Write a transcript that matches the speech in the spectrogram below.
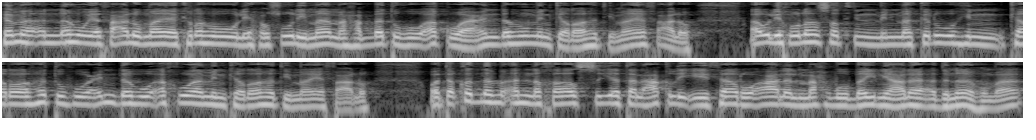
كما أنه يفعل ما يكرهه لحصول ما محبته أقوى عنده من كراهة ما يفعله أو لخلاصة من مكروه كراهته عنده أقوى من كراهة ما يفعله. وتقدم أن خاصية العقل إيثار أعلى المحبوبين على أدناهما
